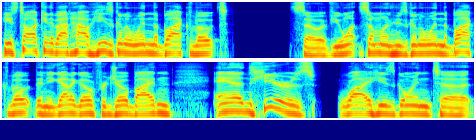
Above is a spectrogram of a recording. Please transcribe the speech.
He's talking about how he's going to win the black vote. So if you want someone who's going to win the black vote, then you got to go for Joe Biden. And here's why he's going to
